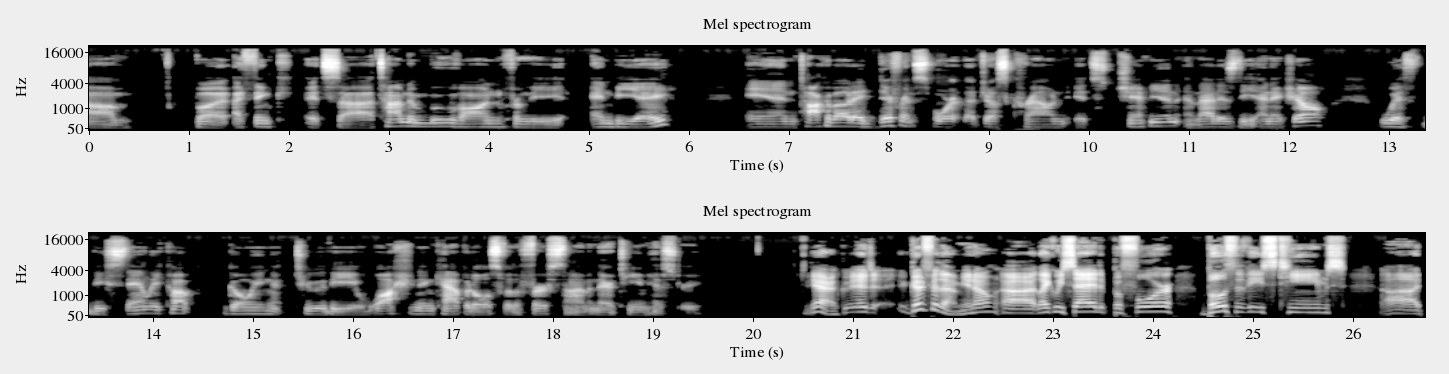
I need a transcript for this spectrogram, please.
Um, but I think it's uh, time to move on from the NBA and talk about a different sport that just crowned its champion, and that is the NHL, with the Stanley Cup going to the Washington Capitals for the first time in their team history. Yeah, it, good for them, you know? Uh, like we said before, both of these teams uh,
